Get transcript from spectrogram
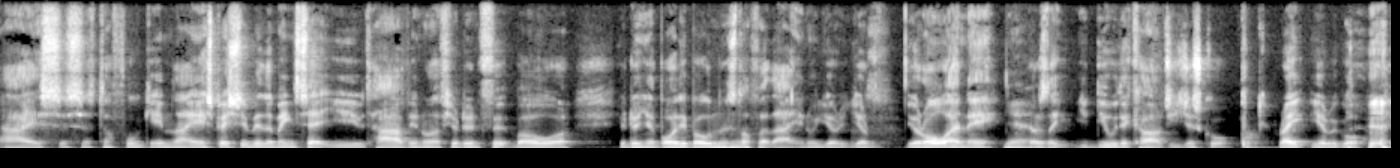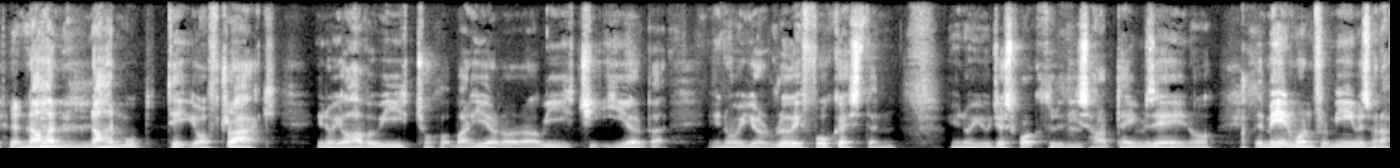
Aye, it's, it's a tough old game that, eh? especially with the mindset you would have. You know, if you're doing football or you're doing your bodybuilding and stuff like that, you know, you're you're you're all in, eh? Yeah. There's like you deal the cards, you just go right here we go. and nothing nothing will take you off track. You know, you'll have a wee chocolate bar here or a wee cheat here, but you know you're really focused and you know you'll just work through these hard times. Eh? You know, the main one for me was when I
